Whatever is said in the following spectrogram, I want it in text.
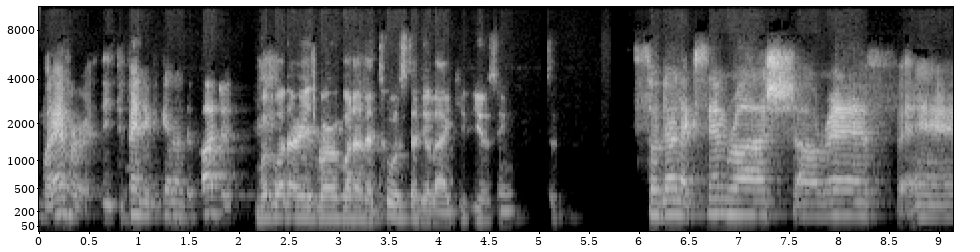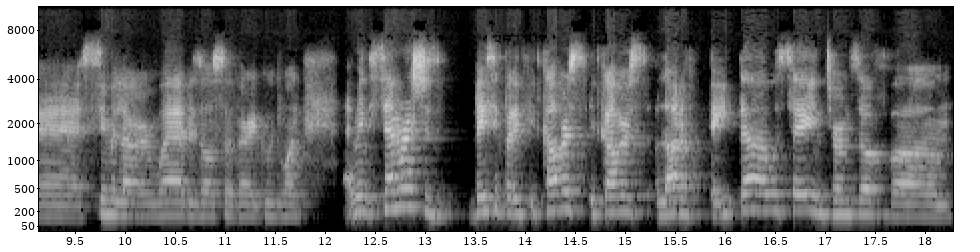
whatever, depending again on the budget. What, what are what are the tools that you like using? So they're like SEMrush, Ahrefs, uh, Similar Web is also a very good one. I mean, SEMrush is basic, but it, it covers it covers a lot of data. I would say in terms of um,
